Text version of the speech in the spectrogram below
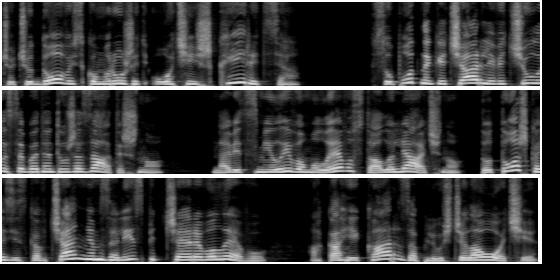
що чудовисько мружить очі й шкіриться. Супутники Чарлі відчули себе не дуже затишно. Навіть сміливому леву стало лячно. Тотошка зі скавчанням заліз під черево леву, а Кагікар заплющила очі.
